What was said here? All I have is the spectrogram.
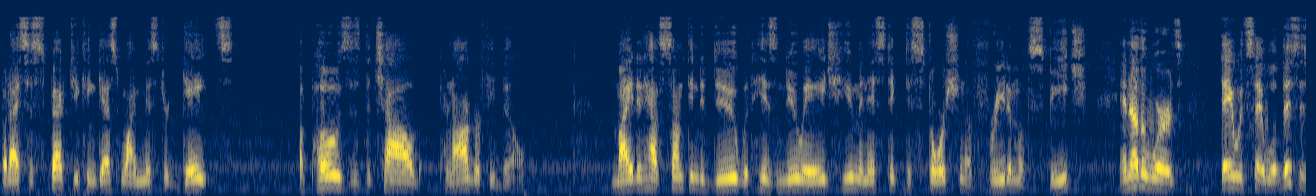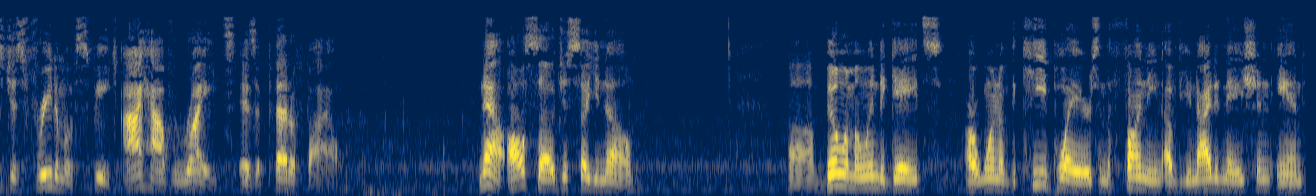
but I suspect you can guess why Mr. Gates opposes the child pornography bill. Might it have something to do with his new age humanistic distortion of freedom of speech? In other words, they would say, well, this is just freedom of speech. I have rights as a pedophile. Now, also, just so you know, uh, Bill and Melinda Gates are one of the key players in the funding of the United Nations and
